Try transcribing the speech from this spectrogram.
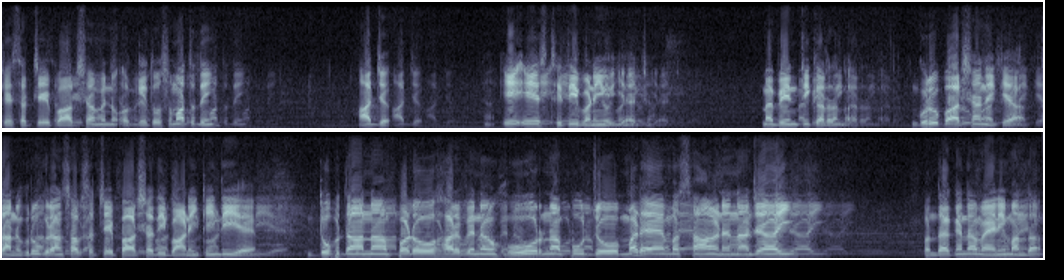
ਕਿ ਸੱਚੇ ਪਾਤਸ਼ਾਹ ਮੈਨੂੰ ਅੱਗੇ ਤੋਂ ਸਮਤ ਦੇਈ। ਅੱਜ ਇਹ ਇਹ ਸਥਿਤੀ ਬਣੀ ਹੋਈ ਹੈ ਅੱਜ। ਮੈਂ ਬੇਨਤੀ ਕਰਦਾਂਗਾ, ਗੁਰੂ ਪਾਤਸ਼ਾਹ ਨੇ ਕਿਹਾ, ਧੰਨ ਗੁਰੂ ਗ੍ਰੰਥ ਸਾਹਿਬ ਸੱਚੇ ਪਾਤਸ਼ਾਹ ਦੀ ਬਾਣੀ ਕਹਿੰਦੀ ਹੈ ਦੁਬਦਾ ਨਾ ਪੜੋ, ਹਰ ਬਿਨ ਹੋਰ ਨਾ ਪੂਜੋ, ਮੜੈ ਮਸਾਣ ਨਾ ਜਾਈ। ਬੰਦਾ ਕਹਿੰਦਾ, ਮੈਂ ਨਹੀਂ ਮੰਨਦਾ।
